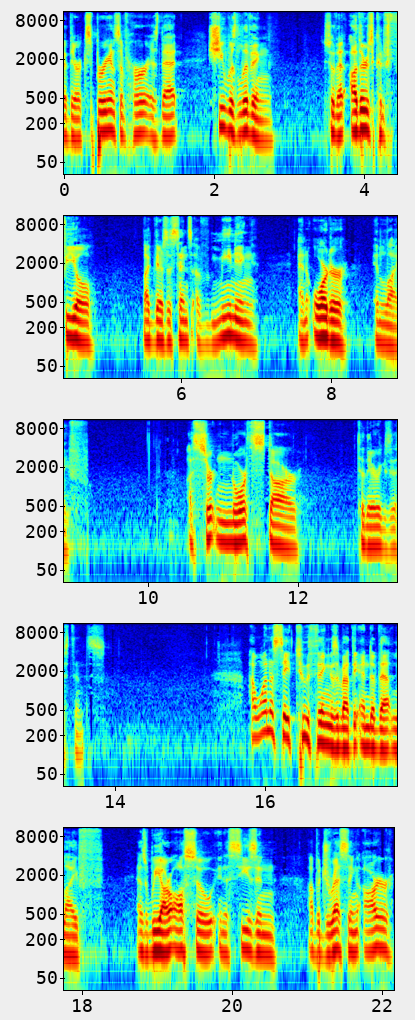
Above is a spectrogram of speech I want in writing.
that their experience of her is that she was living so that others could feel like there's a sense of meaning and order in life, a certain North Star to their existence. I want to say two things about the end of that life as we are also in a season of addressing our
